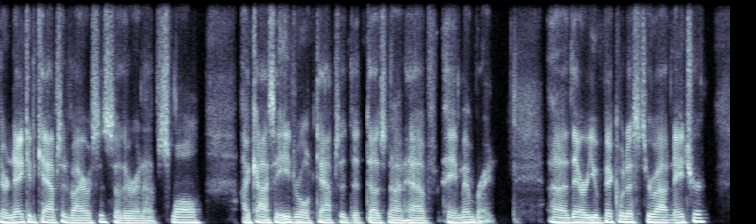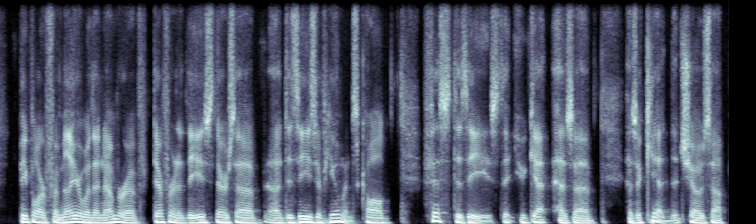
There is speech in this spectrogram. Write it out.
They're naked capsid viruses, so they're in a small icosahedral capsid that does not have a membrane. Uh, they're ubiquitous throughout nature. People are familiar with a number of different of these. There's a, a disease of humans called Fist disease that you get as a as a kid that shows up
